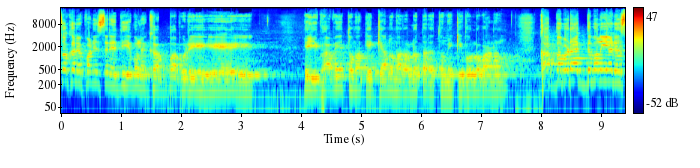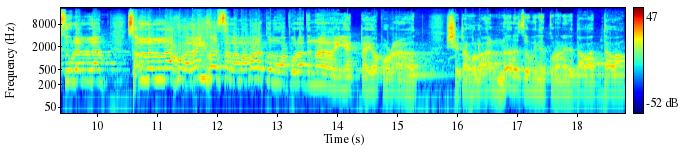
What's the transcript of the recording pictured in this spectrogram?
চোখের পানি ছেড়ে দিয়ে বলে, খাব্বাব এইভাবে তোমাকে কেন মারলো? তারা তুমি কি বলল বানাও আমার কোনো অপরাধ নাই, একটাই অপরাধ। সেটা হলো আল্লাহর কোরআনের দাওয়াত দেওয়া।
